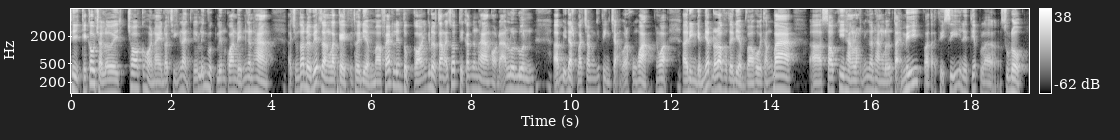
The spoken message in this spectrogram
Thì cái câu trả lời cho câu hỏi này đó chính là những cái lĩnh vực liên quan đến ngân hàng. À, chúng ta đều biết rằng là kể từ thời điểm mà Fed liên tục có những cái đợt tăng lãi suất thì các ngân hàng họ đã luôn luôn à, bị đặt vào trong cái tình trạng gọi là khủng hoảng đúng không ạ? À, đỉnh điểm nhất đó là vào thời điểm vào hồi tháng 3 uh, sau khi hàng loạt những ngân hàng lớn tại Mỹ và tại Thụy Sĩ liên tiếp là sụp đổ.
